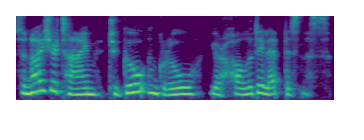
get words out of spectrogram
So now's your time to go and grow your holiday let business.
